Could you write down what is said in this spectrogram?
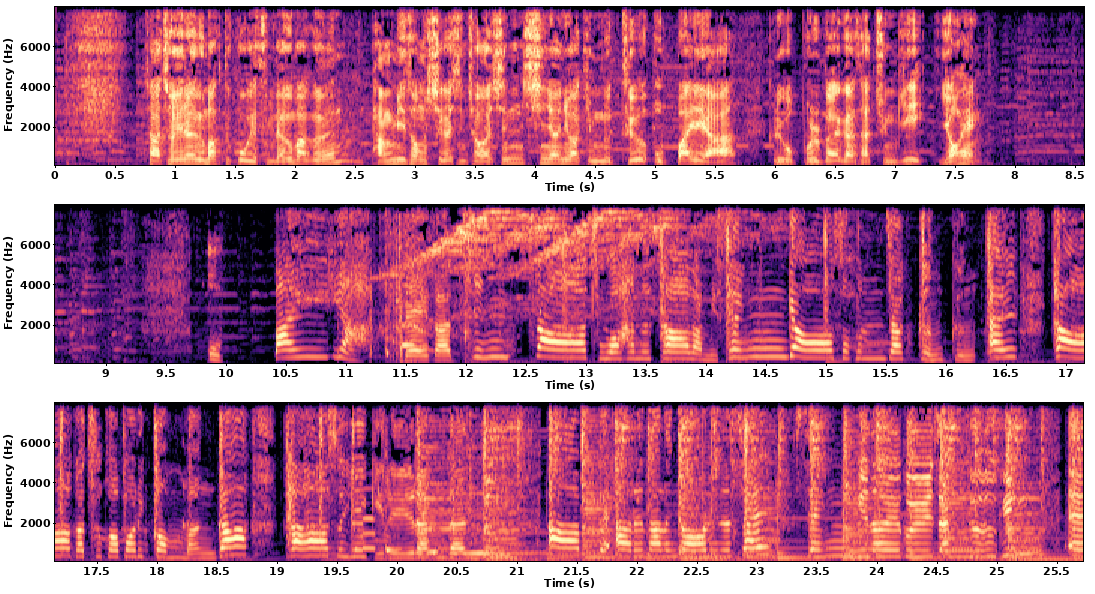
자, 저희는 음악 듣고 오겠습니다. 음악은 박미성 씨가 신청하신 신현이와 김루트 오빠야 그리고 볼빨간 사춘기 여행. 오빠야, 내가 진짜 좋아하는 사람이 생겨서 혼자 끙끙 앓다가 죽어버릴 것만 같아서 얘기를 한다. 눈 앞에 아른아른거리는 잘생긴 얼굴 자꾸 귀애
